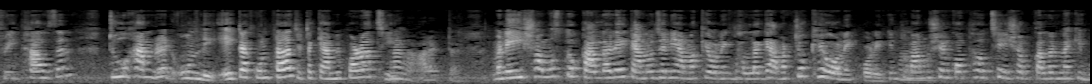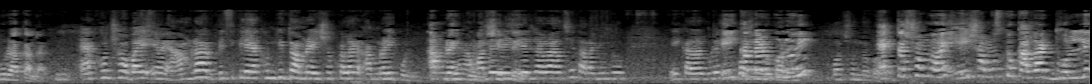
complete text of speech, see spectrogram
three thousand two hundred only এটা কোনটা যেটাকে আমি পড়াচ্ছি? না না আরেকটা। মানে এই সমস্ত কালারে কেন জানি আমাকে অনেক ভালো লাগে আমার চোখেও অনেক পড়ে কিন্তু মানুষের কথা হচ্ছে এইসব কালার নাকি বুড়া কালার এখন সবাই আমরা বেসিক্যালি এখন কিন্তু আমরা এইসব কালার আমরাই পরি আমরাই আমাদের এই যারা আছে তারা কিন্তু এই কালারগুলো এই কালারগুলোই পছন্দ করে একটা সময় এই সমস্ত কালার ধরলে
